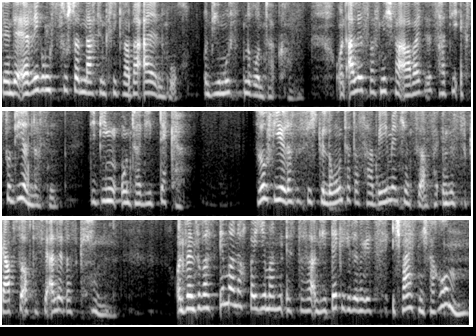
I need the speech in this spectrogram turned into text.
denn der Erregungszustand nach dem Krieg war bei allen hoch und die mussten runterkommen. Und alles, was nicht verarbeitet ist, hat die explodieren lassen. Die gingen unter die Decke. So viel, dass es sich gelohnt hat, das HB-Mädchen zu erfinden. Und es gab so oft, dass wir alle das kennen. Und wenn sowas immer noch bei jemandem ist, dass er an die Decke geht, ich weiß nicht warum.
